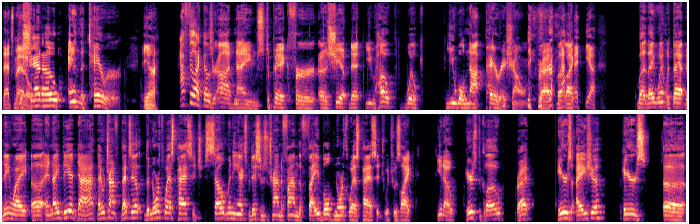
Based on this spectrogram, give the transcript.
That's the shadow and the terror. yeah. I feel like those are odd names to pick for a ship that you hope will you will not perish on, right? But like yeah. but they went with that. But anyway, uh, and they did die. They were trying. That's it. The Northwest Passage. So many expeditions were trying to find the fabled Northwest Passage, which was like, you know, here's the globe, right? Here's Asia. Here's uh,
